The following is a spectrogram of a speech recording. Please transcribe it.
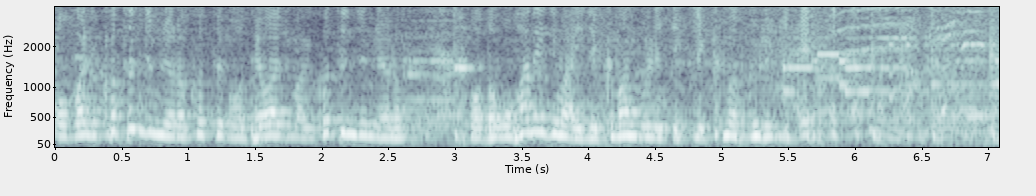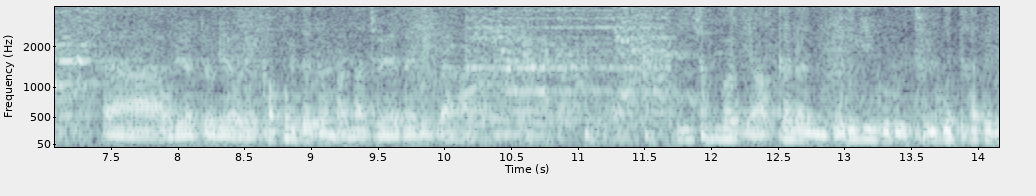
어 빨리 커튼 좀 열어 커튼. 어 대화 좀 하게 커튼 좀 열어. 어 너무 화내지 마. 이제 그만 굴릴게 이제 그만 굴릴게. 자 우리 이쪽에 우리 커플들 좀 만나줘야 되니까 이 총각이 아까는 놀이기구를 들고 타더니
